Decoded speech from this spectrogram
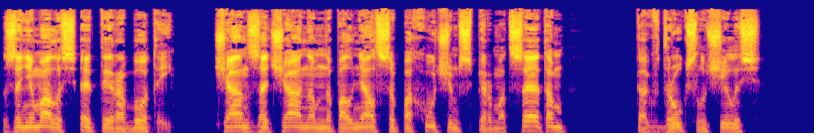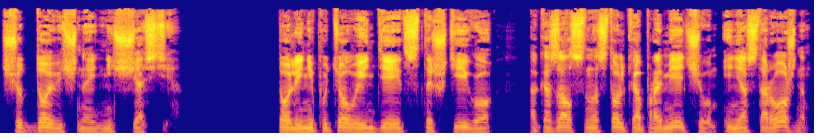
занималась этой работой. Чан за чаном наполнялся пахучим спермацетом, как вдруг случилось чудовищное несчастье. То ли непутевый индеец Тештиго оказался настолько опрометчивым и неосторожным,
